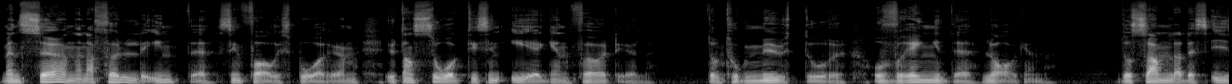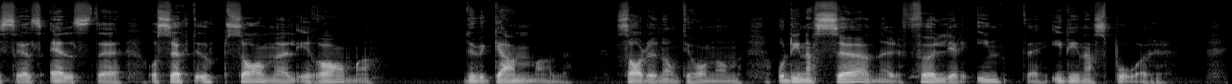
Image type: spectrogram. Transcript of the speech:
Men sönerna följde inte sin far i spåren utan såg till sin egen fördel. De tog mutor och vrängde lagen. Då samlades Israels äldste och sökte upp Samuel i Rama. Du är gammal, sade de till honom, och dina söner följer inte i dina spår.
